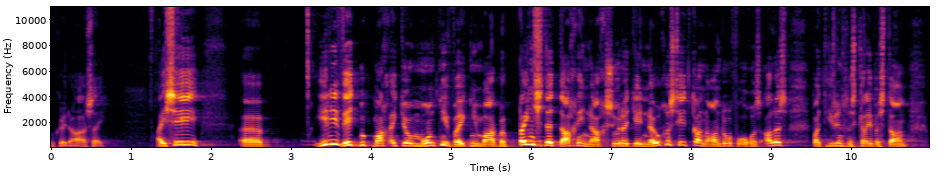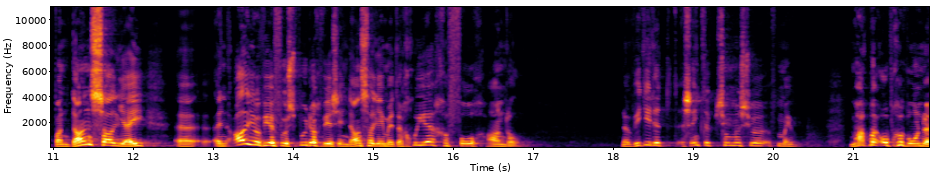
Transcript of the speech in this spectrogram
OK, daar is hy. Hy sê Uh hierdie wetboek mag uit jou mond nie wyk nie, maar bepeins dit dag en nag sodat jy nou gesed kan handel volgens alles wat hierin geskrywe staan, want dan sal jy uh in al jou weer voorspoedig wees en dan sal jy met 'n goeie gevolg handel. Nou weet jy dit is eintlik sommer so vir my maak my opgewonde.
